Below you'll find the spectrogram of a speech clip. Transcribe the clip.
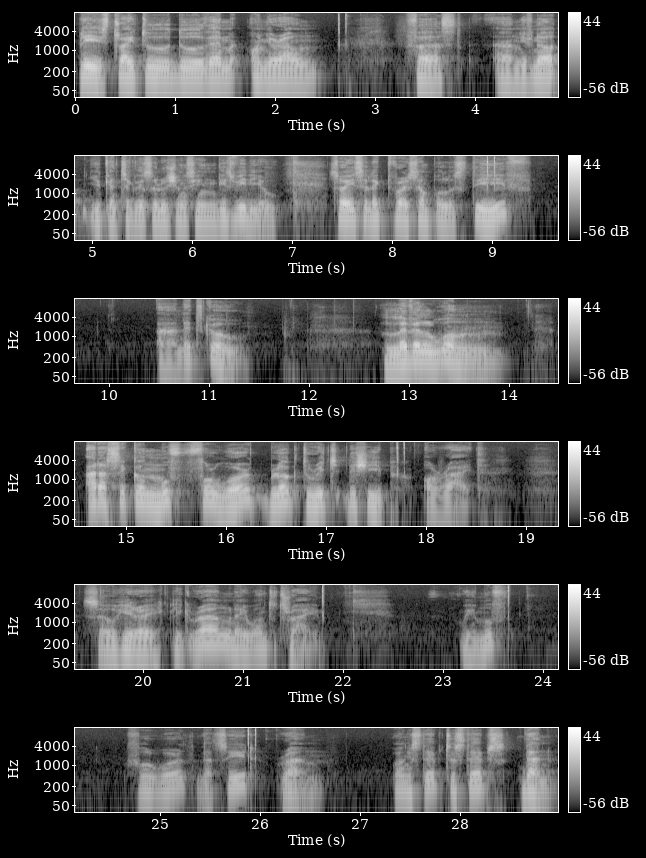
please try to do them on your own first and if not you can check the solutions in this video. So I select for example Steve and let's go. Level 1 Add a second move forward block to reach the ship. Alright. So here I click run when I want to try. We move forward, that's it, run. One step, two steps, done.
